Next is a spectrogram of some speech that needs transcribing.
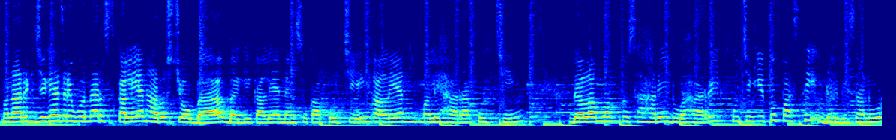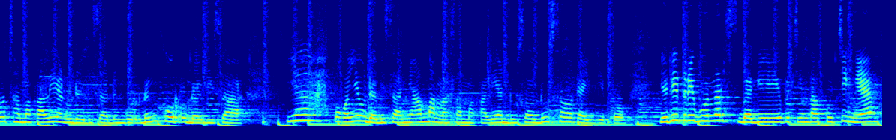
menarik juga Tribuners, kalian harus coba bagi kalian yang suka kucing, kalian melihara kucing. Dalam waktu sehari dua hari kucing itu pasti udah bisa nurut sama kalian udah bisa dengkur-dengkur udah bisa ya pokoknya udah bisa nyaman lah sama kalian dusel-dusel kayak gitu. Jadi tribuners bagi pecinta kucing ya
